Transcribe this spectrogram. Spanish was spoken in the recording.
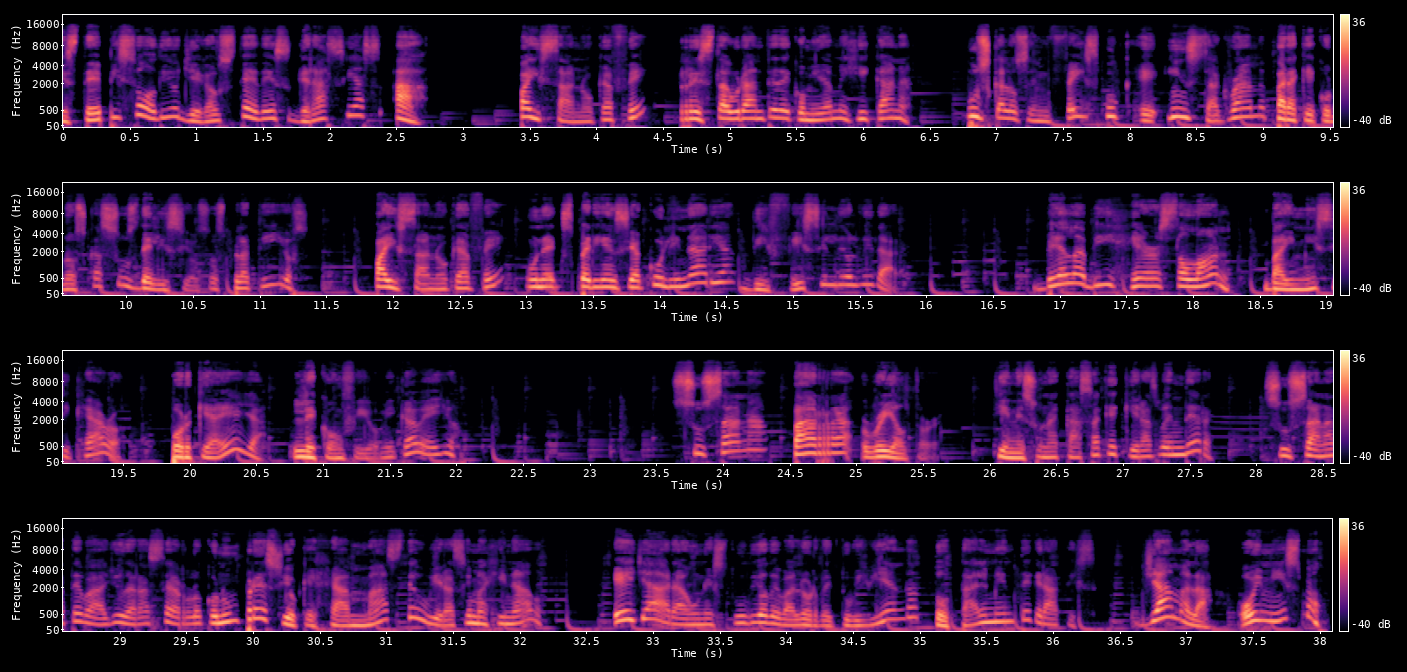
Este episodio llega a ustedes gracias a Paisano Café, restaurante de comida mexicana. Búscalos en Facebook e Instagram para que conozcas sus deliciosos platillos. Paisano Café, una experiencia culinaria difícil de olvidar. Bella B Hair Salon by Missy Carroll, porque a ella le confío mi cabello. Susana Parra Realtor. ¿Tienes una casa que quieras vender? Susana te va a ayudar a hacerlo con un precio que jamás te hubieras imaginado. Ella hará un estudio de valor de tu vivienda totalmente gratis. Llámala hoy mismo.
